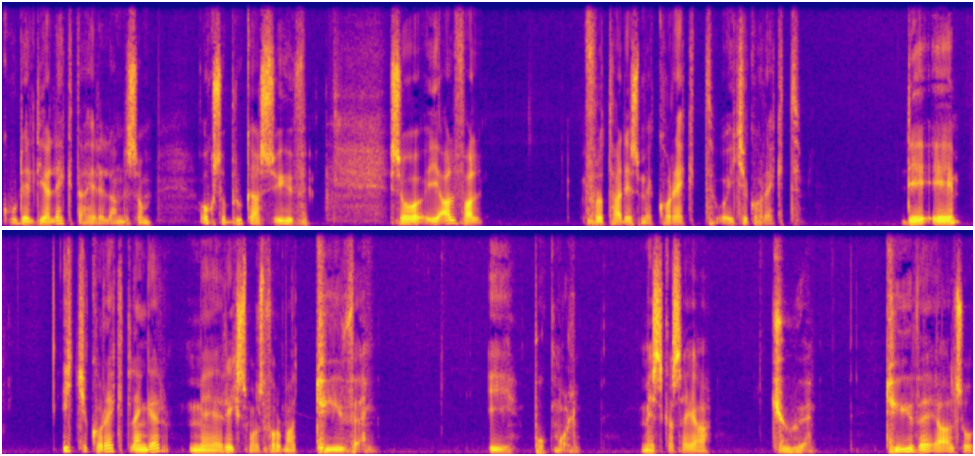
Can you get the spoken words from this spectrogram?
god del dialekter her i landet som også bruker 7. Så iallfall, for å ta det som er korrekt og ikke korrekt Det er ikke korrekt lenger med riksmålsforma 20 i bokmål. Vi skal si 20. 20 er altså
